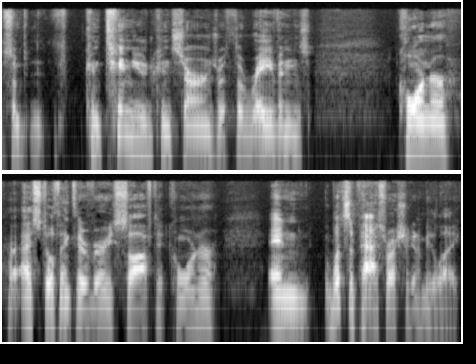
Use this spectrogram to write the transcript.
some continued concerns with the Ravens corner. I still think they're very soft at corner. And what's the pass rusher going to be like?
